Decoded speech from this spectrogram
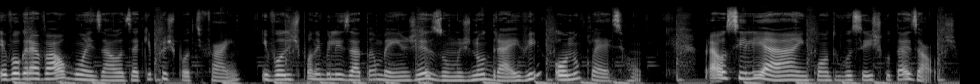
Eu vou gravar algumas aulas aqui para o Spotify e vou disponibilizar também os resumos no Drive ou no Classroom para auxiliar enquanto você escuta as aulas.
